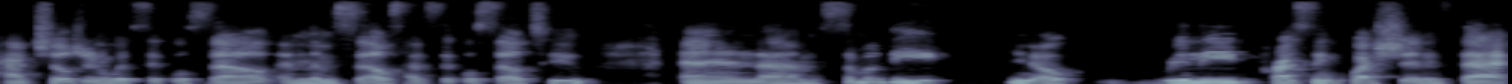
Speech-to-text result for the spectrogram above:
have children with sickle cell and themselves have sickle cell too. And um, some of the, you know, really pressing questions that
